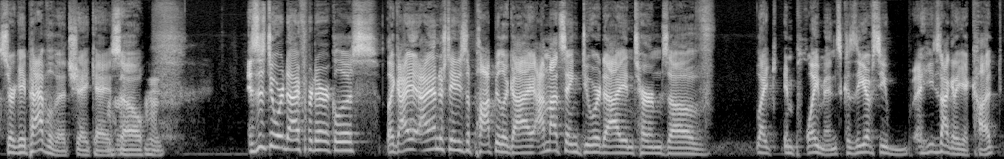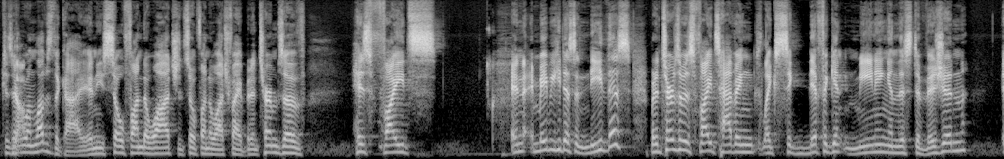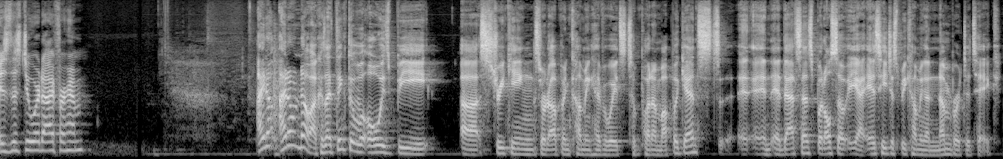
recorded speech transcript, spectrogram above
Sergey Pavlovich, AK. Mm-hmm. So. Mm-hmm. Is this do or die for Derrick Lewis? Like I, I understand he's a popular guy. I'm not saying do or die in terms of like employments because the UFC he's not going to get cut because No. everyone loves the guy and he's so fun to watch and so fun to watch fight. But in terms of his fights, and maybe he doesn't need this, but in terms of his fights having like significant meaning in this division, is this do or die for him? I don't I don't know because I think there will always be uh, streaking sort of up and coming heavyweights to put him up against in, in that sense. But also, yeah, is he just becoming a number to take?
